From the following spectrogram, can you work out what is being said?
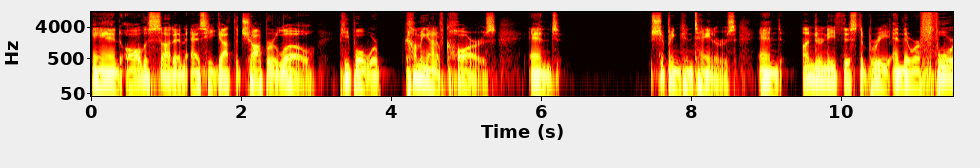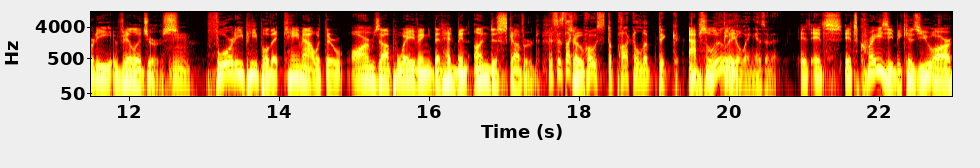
and all of a sudden, as he got the chopper low, people were coming out of cars and shipping containers and underneath this debris and there were 40 villagers hmm. 40 people that came out with their arms up waving that had been undiscovered This is like So- a post-apocalyptic absolutely feeling, isn't it? it, it's it's crazy because you are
